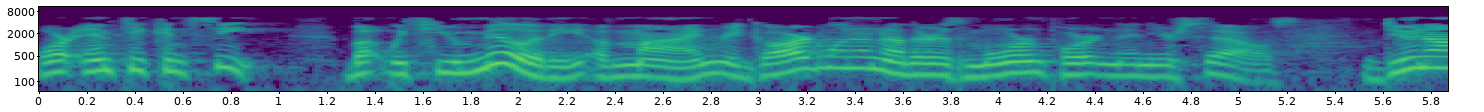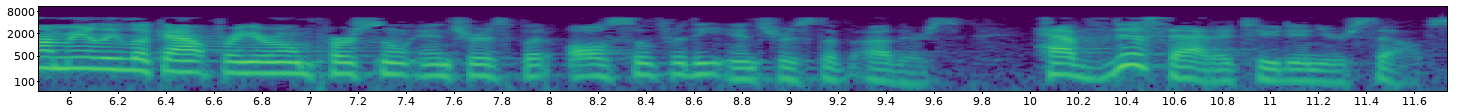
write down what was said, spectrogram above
or empty conceit, but with humility of mind, regard one another as more important than yourselves. Do not merely look out for your own personal interest, but also for the interest of others. Have this attitude in yourselves,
